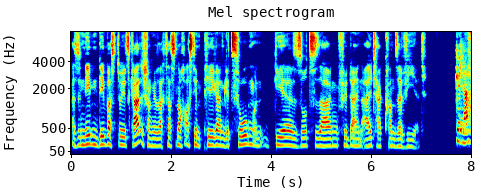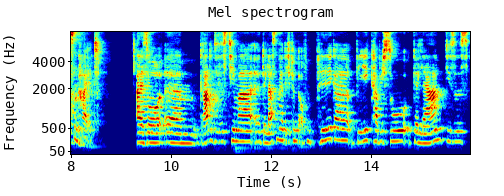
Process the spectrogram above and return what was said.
also neben dem, was du jetzt gerade schon gesagt hast, noch aus dem Pilgern gezogen und dir sozusagen für deinen Alltag konserviert? Gelassenheit. Also ähm, gerade dieses Thema äh, Gelassenheit, ich finde, auf dem Pilgerweg habe ich so gelernt, dieses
